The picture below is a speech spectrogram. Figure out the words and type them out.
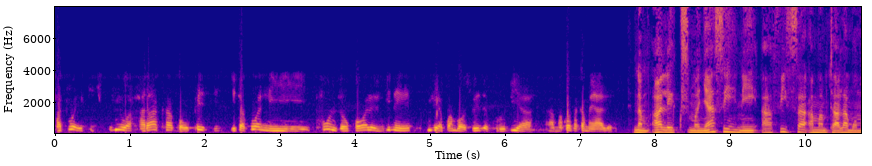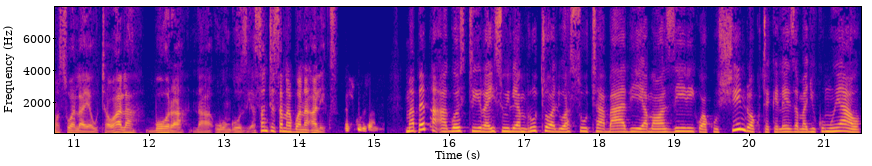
hatua ikichukuliwa haraka kwa upesi itakuwa ni funzo kwa wale wengine, ili ya kwamba wasiweze kurudia uh, makosa kama yale. Nam Alex Manyasi ni afisa ama mtaalamu wa masuala ya utawala bora na uongozi. Asante sana bwana Alex. Mapema Agosti, Rais William Ruto aliwasuta baadhi ya mawaziri kwa kushindwa kutekeleza majukumu yao,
